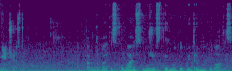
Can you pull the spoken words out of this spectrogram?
Ні, чесно. Так, давайте сховаюсь, може встигну тут відремонтуватися.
